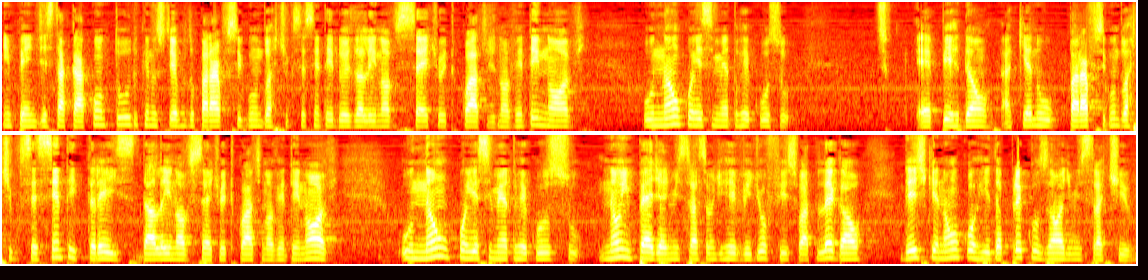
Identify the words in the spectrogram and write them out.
Impende destacar, contudo, que nos termos do parágrafo 2 do artigo 62 da Lei 9784 de 99, o não conhecimento do recurso é, perdão, aqui é no parágrafo 2 do artigo 63 da Lei 9784 de 99, o não conhecimento do recurso não impede a administração de rever de ofício o ato legal, desde que não ocorrida preclusão administrativa.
